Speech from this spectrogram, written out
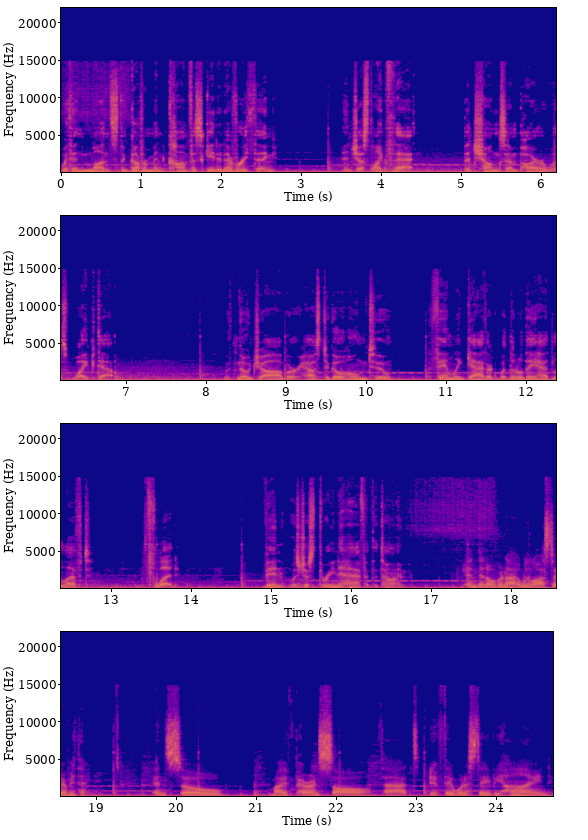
Within months, the government confiscated everything, and just like that, the Chung's empire was wiped out. With no job or house to go home to, the family gathered what little they had left and fled. Vinh was just three and a half at the time. And then overnight, we lost everything. And so my parents saw that if they were to stay behind,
